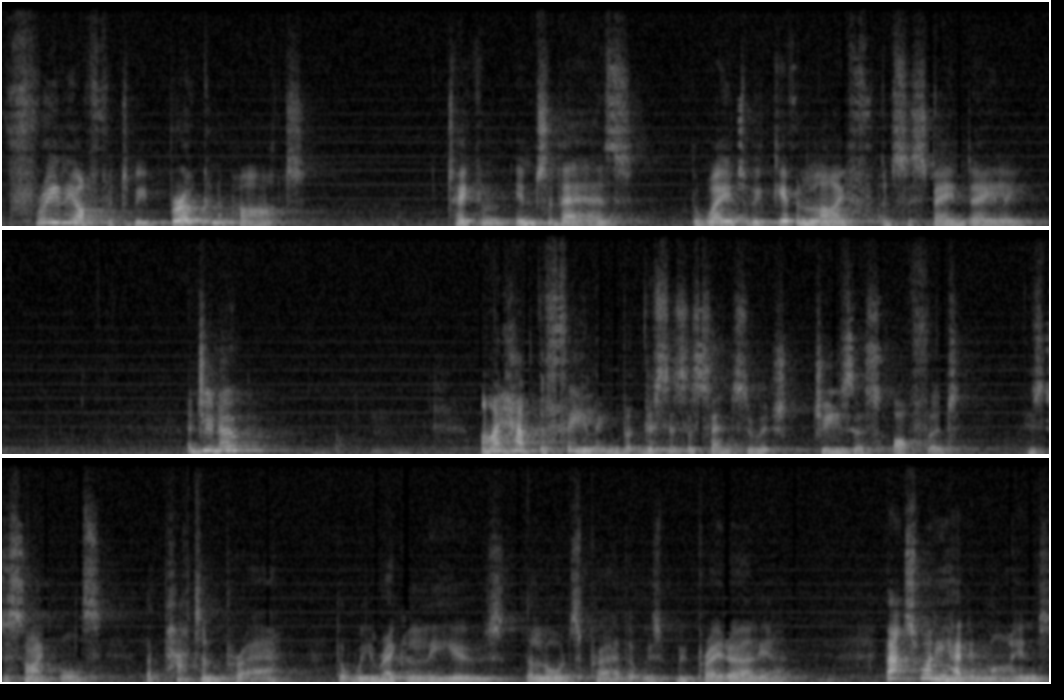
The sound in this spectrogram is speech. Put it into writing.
freely offered to be broken apart, taken into theirs, the way to be given life and sustained daily. And you know, I have the feeling that this is a sense in which Jesus offered his disciples the pattern prayer that we regularly use, the Lord's Prayer that we, we prayed earlier. That's what he had in mind,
